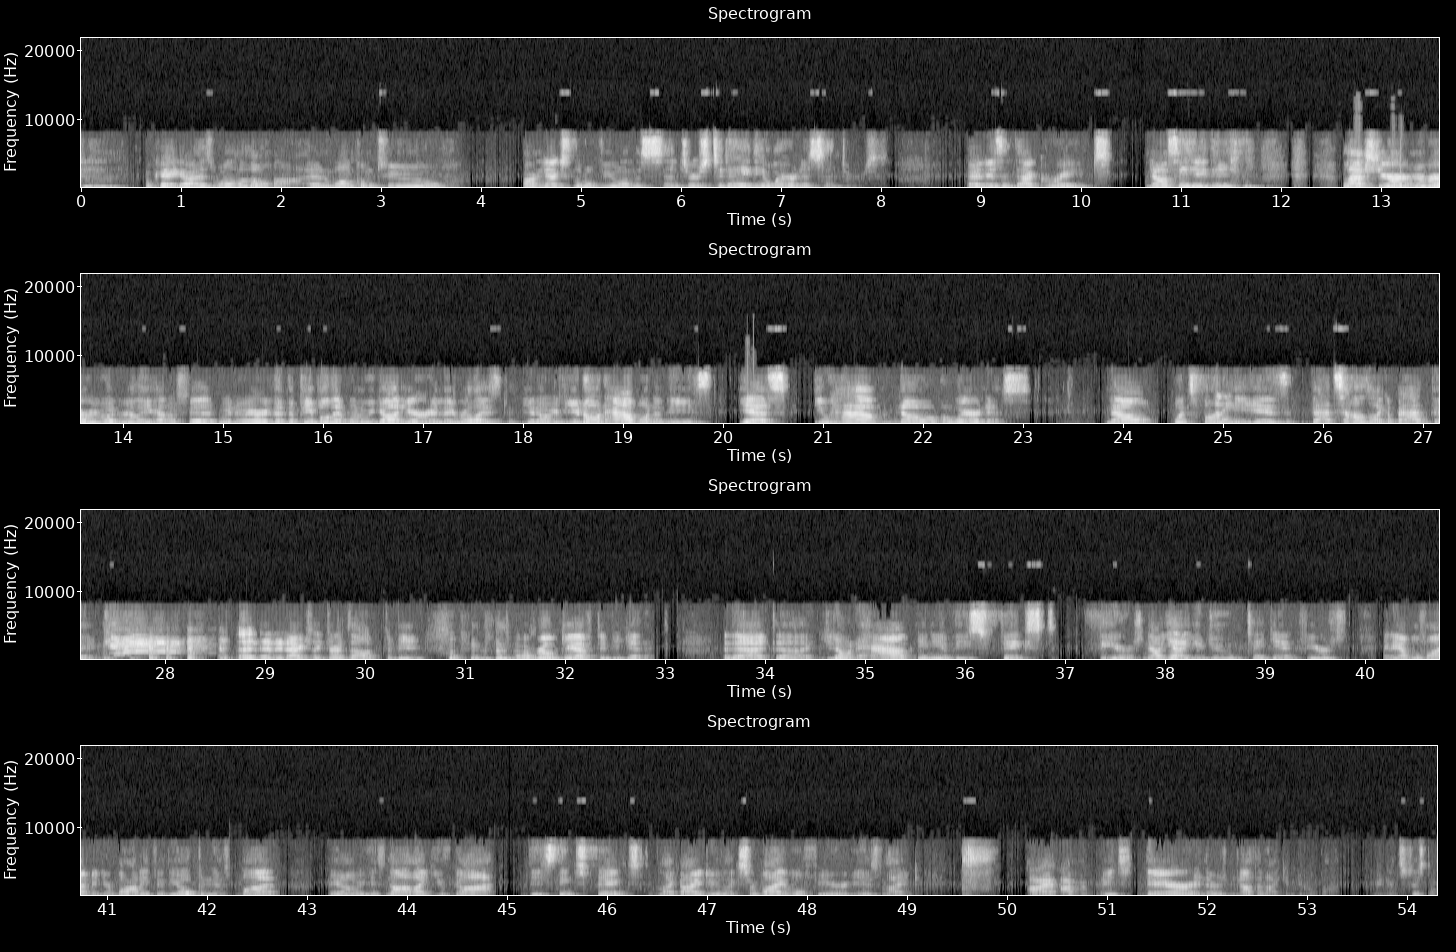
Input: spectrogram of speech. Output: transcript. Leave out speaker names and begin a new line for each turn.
okay, guys, well, aloha and welcome to our next little view on the centers. Today, the awareness centers. And isn't that great? Now, see, the, last year, I remember everyone really had a fit. When, the, the people that when we got here and they realized, you know, if you don't have one of these, yes, you have no awareness. Now, what's funny is that sounds like a bad thing. and it actually turns out to be a real gift if you get it. That uh, you don't have any of these fixed fears. Now, yeah, you do take in fears and amplify them in your body through the openness, but you know, it's not like you've got these things fixed like I do. Like survival fear is like I, I'm it's there and there's nothing I can do about it. I mean, it's just on.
